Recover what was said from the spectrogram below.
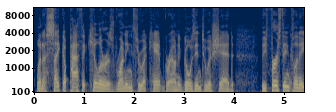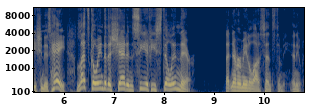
when a psychopathic killer is running through a campground and goes into a shed, the first inclination is, hey, let's go into the shed and see if he's still in there. That never made a lot of sense to me. Anyway.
